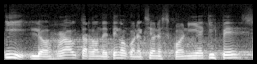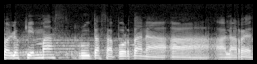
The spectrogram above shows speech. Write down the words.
y los routers donde tengo conexiones con IXP son los que más rutas aportan a, la red.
